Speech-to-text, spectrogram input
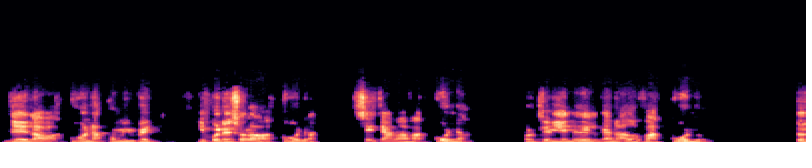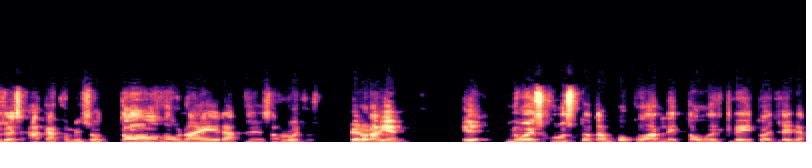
de la vacuna como invento. Y por eso la vacuna se llama vacuna, porque viene del ganado vacuno. Entonces, acá comenzó toda una era de desarrollos. Pero ahora bien, eh, no es justo tampoco darle todo el crédito a Jenner.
